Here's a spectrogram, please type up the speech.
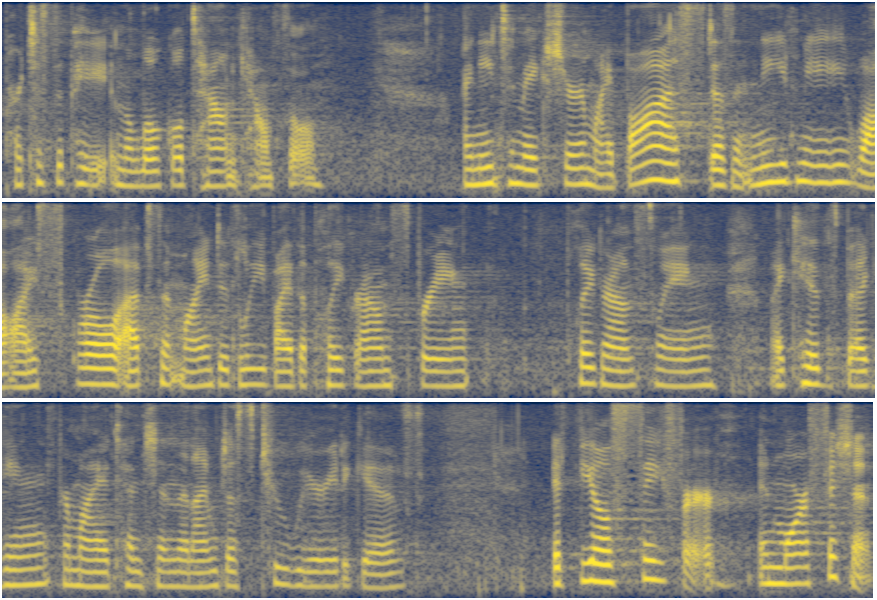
participate in the local town council. I need to make sure my boss doesn't need me while I scroll absent-mindedly by the playground spring, playground swing, my kids begging for my attention that I'm just too weary to give. It feels safer and more efficient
